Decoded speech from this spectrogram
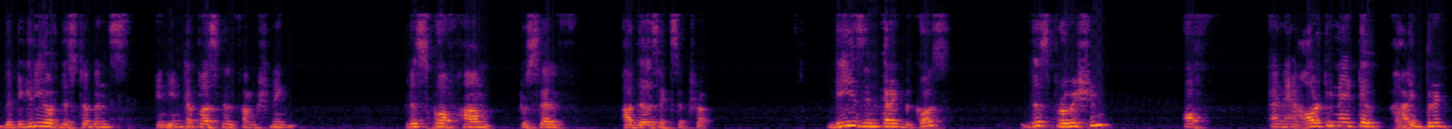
the degree of disturbance in interpersonal functioning risk of harm to self, others, etc. D is incorrect because this provision of an alternative hybrid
